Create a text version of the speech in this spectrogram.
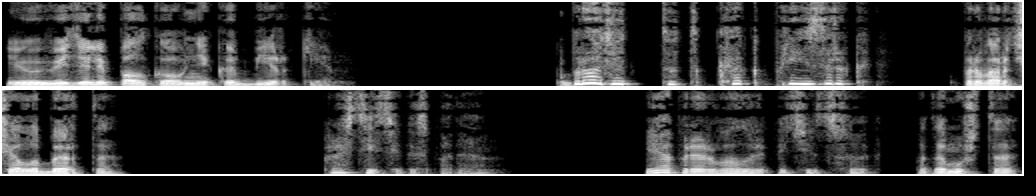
и увидели полковника Бирки. «Бродит тут как призрак», — проворчала Берта. Простите, господа. Я прервал репетицию, потому что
